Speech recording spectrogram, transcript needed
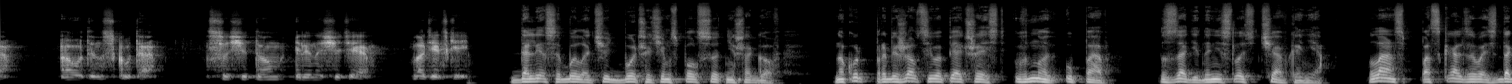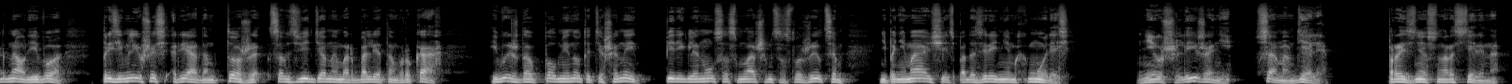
Аутен-скута». Со щитом или на щите. Латинский. До леса было чуть больше, чем с полсотни шагов. Но Курт пробежал всего пять-шесть, вновь упав. Сзади донеслось чавканье. Ланс, поскальзываясь, догнал его, приземлившись рядом, тоже со взведенным арбалетом в руках, и, выждав полминуты тишины, переглянулся с младшим сослуживцем, не понимающий, с подозрением хмурясь. «Не ушли же они, в самом деле?» — произнес он растерянно.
